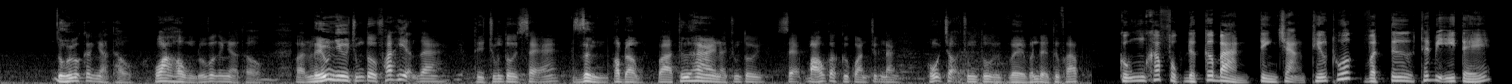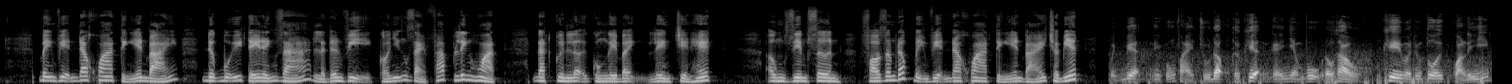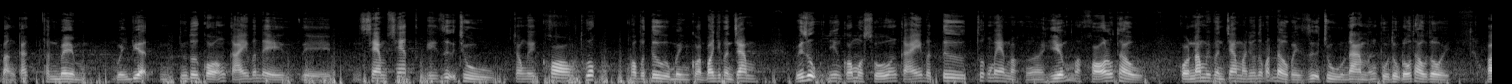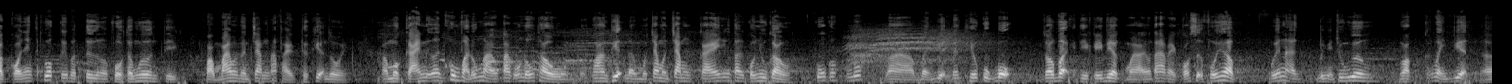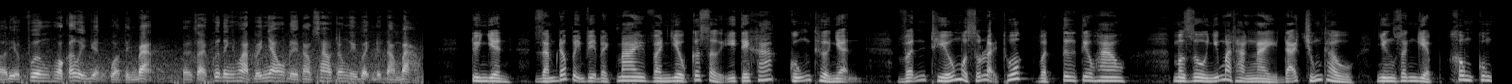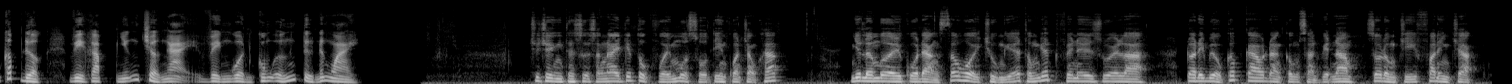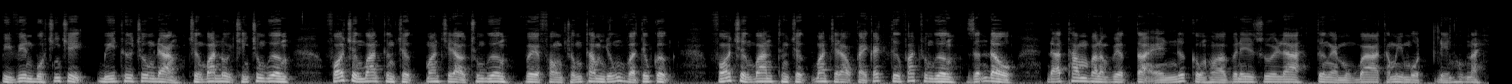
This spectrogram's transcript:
đối với các nhà thầu, hoa hồng đối với các nhà thầu. Và nếu như chúng tôi phát hiện ra thì chúng tôi sẽ dừng hợp đồng. Và thứ hai là chúng tôi sẽ báo các cơ quan chức năng hỗ trợ chúng tôi về vấn đề tư pháp. Cũng khắc phục được cơ bản tình trạng thiếu thuốc, vật tư, thiết bị y tế. Bệnh viện Đa khoa tỉnh Yên Bái được Bộ Y tế đánh giá là đơn vị có những giải pháp linh hoạt, đặt quyền lợi của người bệnh lên trên hết. Ông Diêm Sơn, Phó Giám đốc Bệnh viện Đa khoa tỉnh Yên Bái cho biết, bệnh viện thì cũng phải chủ động thực hiện cái nhiệm vụ đấu thầu. Khi mà chúng tôi quản lý bằng các phần mềm của bệnh viện, chúng tôi có cái vấn đề để xem xét cái dự trù trong cái kho thuốc, kho vật tư của mình còn bao nhiêu phần trăm. Ví dụ như có một số cái vật tư, thuốc men mà ờ, hiếm mà khó đấu thầu còn 50% mà chúng tôi bắt đầu phải dự trù làm những thủ tục đấu thầu rồi, hoặc có những thuốc cái vật tư nó phổ thông hơn thì khoảng 30% đã phải thực hiện rồi. Và một cái nữa, không phải lúc nào chúng ta cũng đấu thầu hoàn thiện được 100% cái chúng ta có nhu cầu. Cũng có lúc là bệnh viện thiếu cục bộ. Do vậy thì cái việc mà chúng ta phải có sự phối hợp với là bệnh viện trung ương hoặc các bệnh viện ờ, địa phương hoặc các bệnh viện của tỉnh bạn giải quyết linh hoạt với nhau để làm sao cho người bệnh được đảm bảo. Tuy nhiên, giám đốc bệnh viện Bạch Mai và nhiều cơ sở y tế khác cũng thừa nhận vẫn thiếu một số loại thuốc, vật tư tiêu hao. Mặc dù những mặt hàng này đã trúng thầu nhưng doanh nghiệp không cung cấp được vì gặp những trở ngại về nguồn cung ứng từ nước ngoài. Chương trình thời sự sáng nay tiếp tục với một số tin quan trọng khác. Nhận lời mời của Đảng Xã hội Chủ nghĩa Thống nhất Venezuela, đoàn đại biểu cấp cao Đảng Cộng sản Việt Nam do đồng chí Phan Đình Trạc, Ủy viên Bộ Chính trị, Bí thư Trung Đảng, Trưởng ban Nội chính Trung ương, Phó trưởng ban Thường trực Ban Chỉ đạo Trung ương về phòng chống tham nhũng và tiêu cực, Phó trưởng ban Thường trực Ban Chỉ đạo Cải cách Tư pháp Trung ương dẫn đầu đã thăm và làm việc tại nước Cộng hòa Venezuela từ ngày 3 tháng 11 đến hôm nay.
